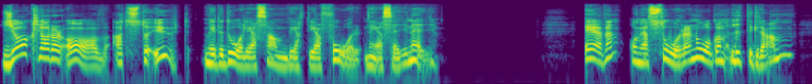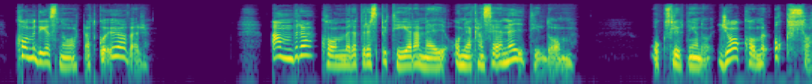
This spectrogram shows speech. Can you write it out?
Jag klarar av att stå ut med det dåliga samvete jag får när jag säger nej. Även om jag sårar någon lite grann kommer det snart att gå över. Andra kommer att respektera mig om jag kan säga nej till dem. Och slutningen då, jag kommer också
